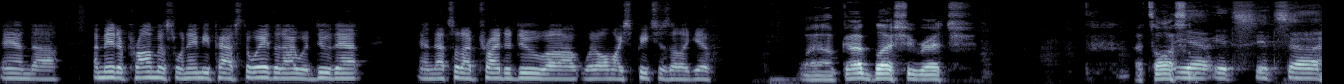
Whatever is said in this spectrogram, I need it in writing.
And uh, I made a promise when Amy passed away that I would do that, and that's what I've tried to do uh, with all my speeches that I give. Wow. God bless you, Rich. That's awesome. Yeah, it's it's uh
